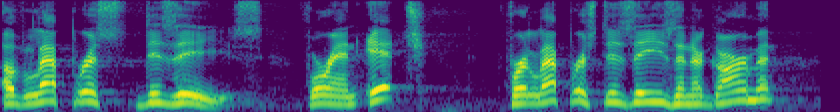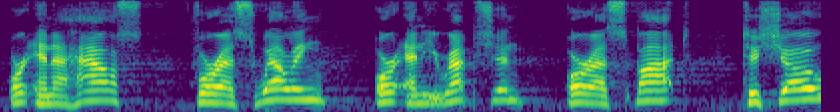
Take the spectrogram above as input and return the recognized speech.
of leprous disease, for an itch, for leprous disease in a garment or in a house, for a swelling or an eruption or a spot, to show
